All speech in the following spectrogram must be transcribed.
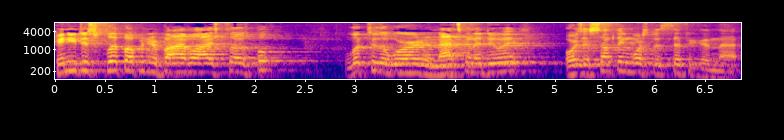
Can you just flip open your Bible, eyes closed, boop, look to the word, and that's going to do it? Or is it something more specific than that?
